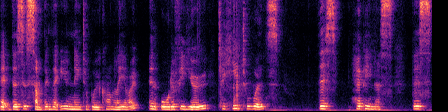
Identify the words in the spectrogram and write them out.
that this is something that you need to work on, Leo, in order for you to head towards this happiness, this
